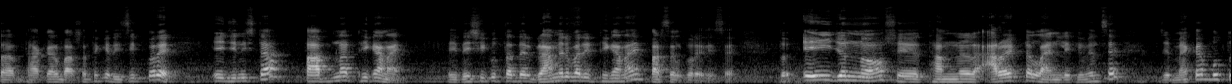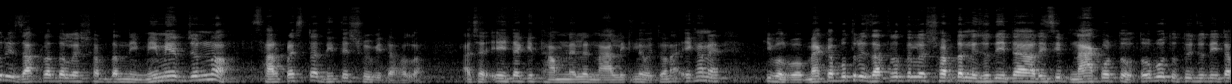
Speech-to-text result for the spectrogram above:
তার ঢাকার বাসা থেকে রিসিভ করে এই জিনিসটা পাবনার ঠিকানায় এই দেশি কুত্তাদের গ্রামের বাড়ির ঠিকানায় পার্সেল করে দিছে। তো এই জন্য সে থামনেল আরও একটা লাইন লিখে ফেলছে যে, মেকআপ বুতুরি যাত্রা দলের সর্দানি মিমের জন্য সারপ্রাইজটা দিতে সুবিধা হলো। আচ্ছা এইটা কি থামনেলে না লিখলে হইতো না? এখানে কি বলব, মেকআপ বুতুরি যাত্রা দলের সর্দারনি যদি এটা রিসিভ না করতো, তবুও তো তুই যদি এটা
